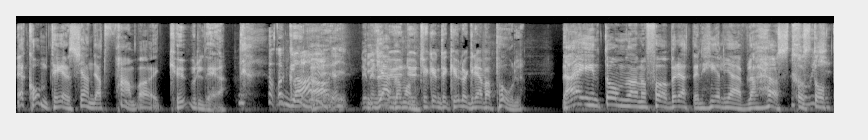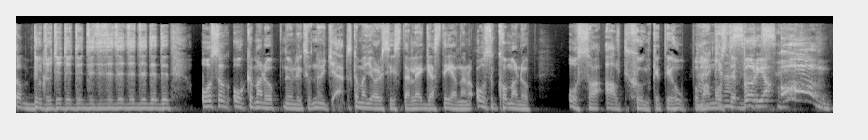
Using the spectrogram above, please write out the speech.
När jag kom till er så kände jag att fan vad kul det är. Vad glad Ja, du menar, Jävla du, du tycker inte det är kul att gräva pool? Nej, inte om man har förberett en hel jävla höst och stått och... Och så åker man upp nu liksom, nu jävlar ska man göra det sista, lägga stenarna och så kommer man upp och så har allt sjunkit ihop och man måste börja om!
